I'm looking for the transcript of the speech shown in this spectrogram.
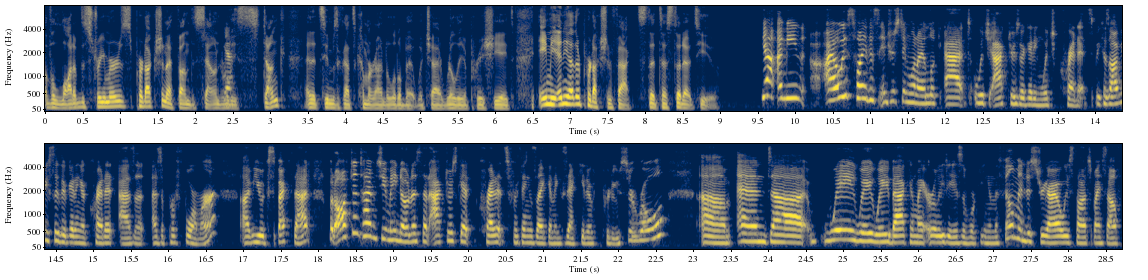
of a lot of the streamers' production. I found the sound really Yes. stunk, and it seems like that's come around a little bit, which I really appreciate. Amy, any other production facts that uh, stood out to you? I mean, I always find this interesting when I look at which actors are getting which credits because obviously they're getting a credit as a as a performer. Uh, you expect that, but oftentimes you may notice that actors get credits for things like an executive producer role. Um, and uh, way, way, way back in my early days of working in the film industry, I always thought to myself,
